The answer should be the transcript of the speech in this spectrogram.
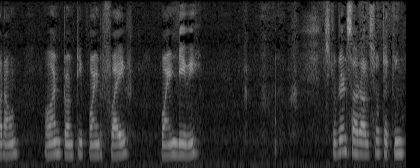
around 120.5 point dB students are also taking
